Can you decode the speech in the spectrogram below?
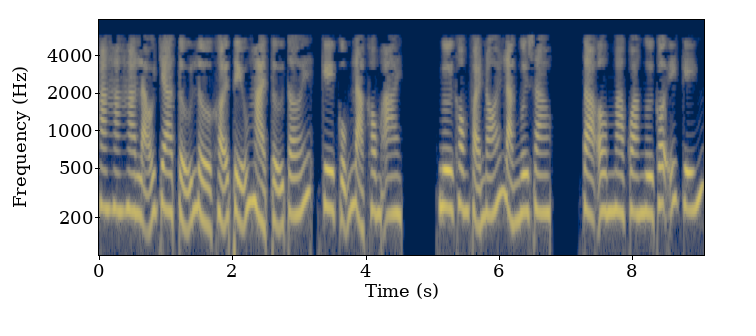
Ha ha ha lão cha tử lừa khởi tiểu hài tử tới, kia cũng là không ai. Ngươi không phải nói là ngươi sao? Ta ôm ma qua ngươi có ý kiến,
